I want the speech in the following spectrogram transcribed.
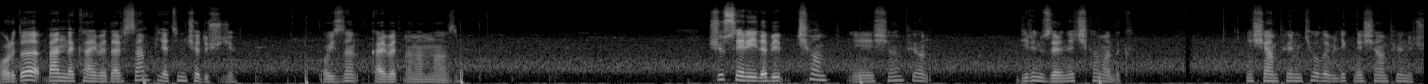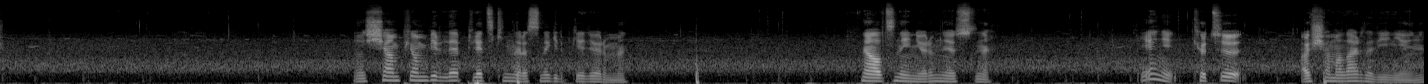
Orada ben de kaybedersem platin 3'e düşeceğim. O yüzden kaybetmemem lazım. Şu seride bir çamp e, şampiyon birin üzerine çıkamadık. Ne şampiyon 2 olabildik ne şampiyon 3. Yani şampiyon 1 ile plat 2'nin arasında gidip geliyorum ben. Ne altına iniyorum ne üstüne. Yani kötü aşamalar da değil yani.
